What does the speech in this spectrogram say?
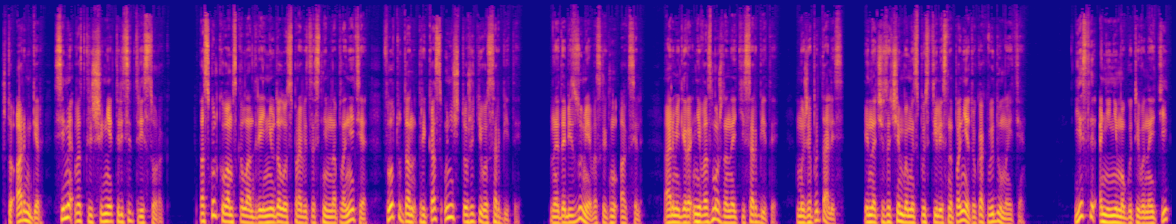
что Армигер – семя воскрешения 3340. Поскольку вам с Каландрией не удалось справиться с ним на планете, флоту дан приказ уничтожить его с орбиты. «Но это безумие!» – воскликнул Аксель. «Армигера невозможно найти с орбиты. Мы же пытались. Иначе зачем бы мы спустились на планету, как вы думаете? Если они не могут его найти,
